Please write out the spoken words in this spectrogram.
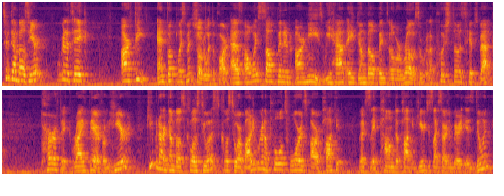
two dumbbells here. We're gonna take our feet and foot placement shoulder width apart. As always, soft bend our knees. We have a dumbbell bent over row, so we're gonna push those hips back. Perfect, right there. From here, keeping our dumbbells close to us, close to our body, we're gonna pull towards our pocket. We like to say palm to pocket here, just like Sergeant Barry is doing.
